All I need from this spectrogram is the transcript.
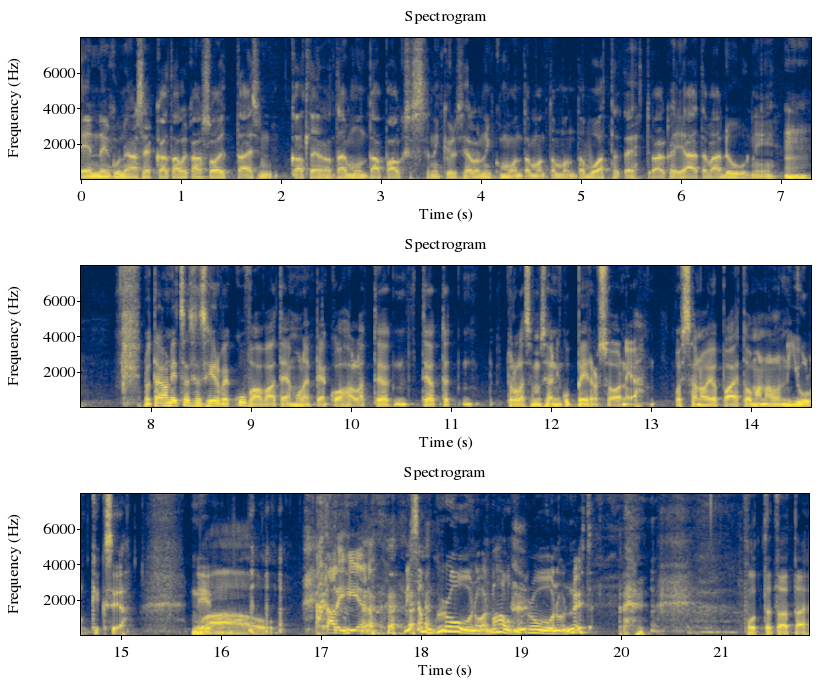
ennen kuin ne asiakkaat alkaa soittaa, esimerkiksi Katleena tai mun tapauksessa, niin kyllä siellä on niin kuin monta, monta, monta vuotta tehty aika jäätävää duunia. Mm. No tämä on itse asiassa hirveän kuvaavaa teidän molempien kohdalla. Te, te olette todella semmoisia niin persoonia, voisi sanoa jopa, että oman alani julkkiksia. Niin. Wow. Tämä oli hieno. Missä mun kruunu on? Mä haluan kruunun nyt. Mutta tota,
